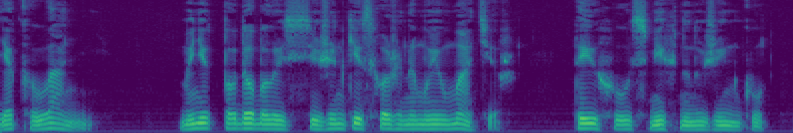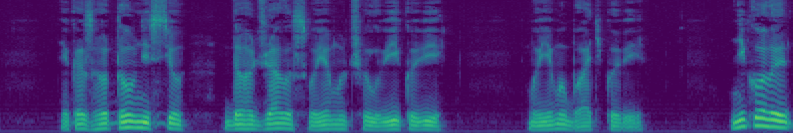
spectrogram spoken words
як лань. Мені подобались жінки, схожі на мою матір, тиху, усміхнену жінку, яка з готовністю догаджала своєму чоловікові, моєму батькові. Ніколи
